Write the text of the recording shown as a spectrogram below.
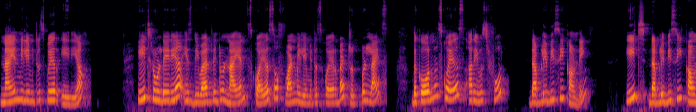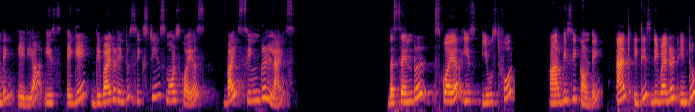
9 millimeter square area. Each ruled area is divided into 9 squares of 1 millimeter square by triple lines. The corner squares are used for WBC counting. Each WBC counting area is again divided into 16 small squares by single lines. The central square is used for RBC counting and it is divided into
